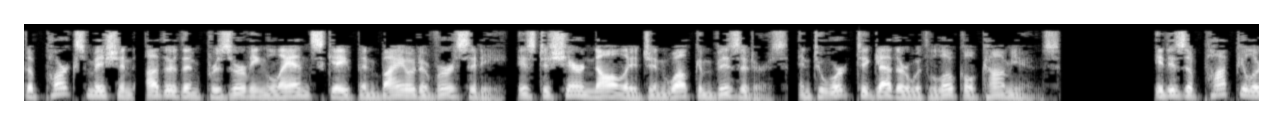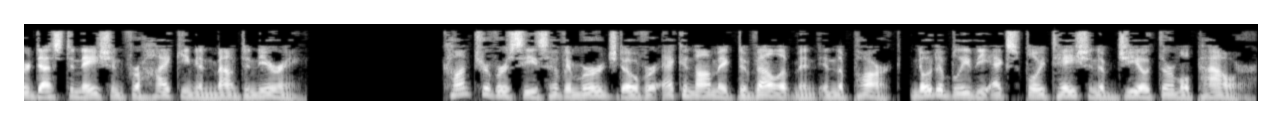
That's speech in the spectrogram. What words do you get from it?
The park's mission, other than preserving landscape and biodiversity, is to share knowledge and welcome visitors, and to work together with local communes. It is a popular destination for hiking and mountaineering. Controversies have emerged over economic development in the park, notably the exploitation of geothermal power.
